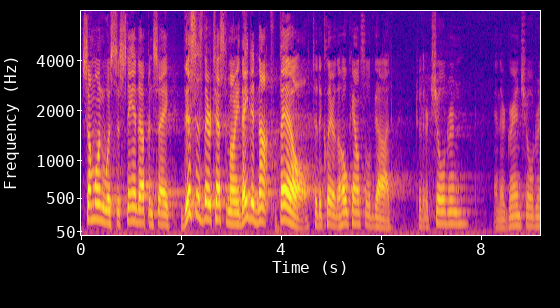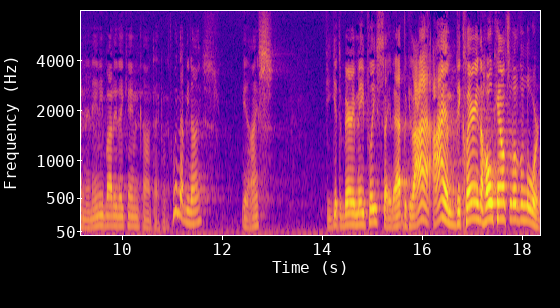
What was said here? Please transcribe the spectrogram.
someone was to stand up and say, This is their testimony. They did not fail to declare the whole counsel of God to their children and their grandchildren and anybody they came in contact with. Wouldn't that be nice? Be nice. If you get to bury me, please say that because I, I am declaring the whole counsel of the Lord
